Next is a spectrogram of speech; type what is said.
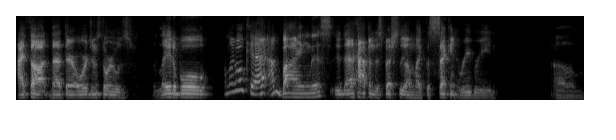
I thought that their origin story was relatable. I'm like, okay, I, I'm buying this. It- that happened especially on like the second reread. Um,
